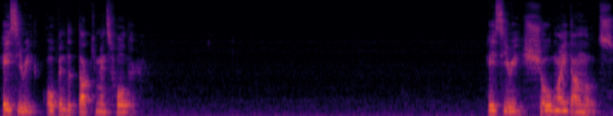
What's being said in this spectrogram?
Hey Siri, open the documents folder. Hey Siri, show my downloads.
